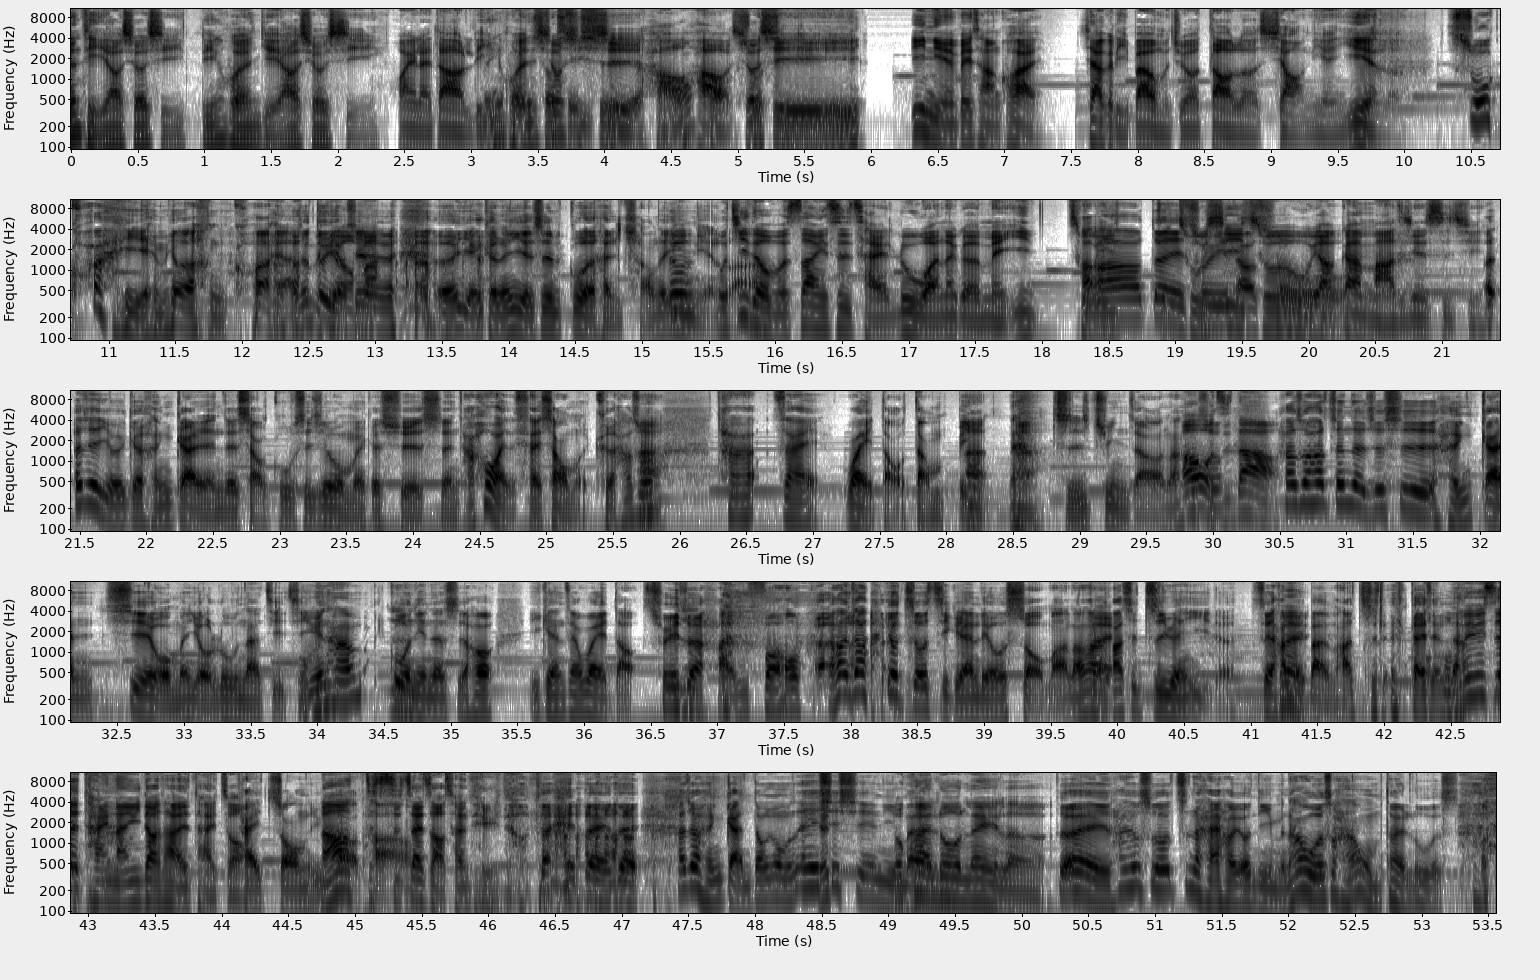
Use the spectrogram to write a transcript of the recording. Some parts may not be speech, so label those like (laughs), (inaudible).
身体要休息，灵魂也要休息。欢迎来到灵魂休息室，好好休息。一年非常快，下个礼拜我们就要到了小年夜了。说快也没有很快啊，(laughs) 就对有些人而言，可能也是过了很长的一年了。我记得我们上一次才录完那个每一初一、啊、对除夕、初五要干嘛这件事情。而而且有一个很感人的小故事，就是我们一个学生，他后来才上我们课，他说。啊他在外岛当兵，直军，你知道？然后哦，我知道。他说他真的就是很感谢我们有录那几集，因为他过年的时候一个人在外岛吹着寒风，(laughs) 然后你知道又只有几个人留守嘛，然后他他是志愿役的，所以他没办法，只能待在那。我那天是在台南遇到他还是台中？台中遇到他，是在早餐店遇到他。对对对，他就很感动，跟我们说：“哎，谢谢你们。”都快落泪了。对，他就说：“真的还好有你们。”然后我就说：“好像我们到底录了什么？”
